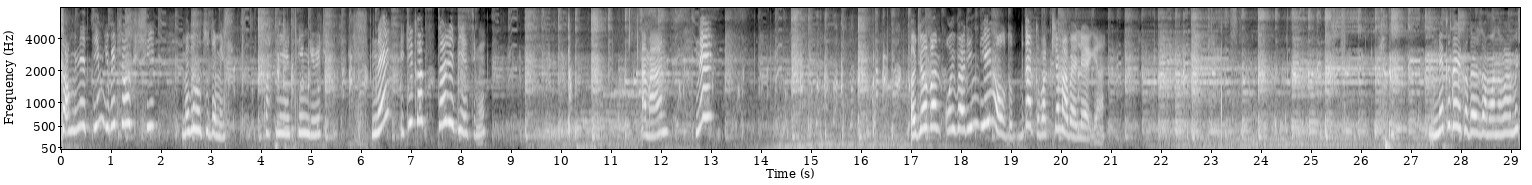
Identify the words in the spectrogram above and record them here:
Tahmin ettiğim gibi çok kişi mega kutu demiş. Tahmin ettiğim gibi. Ne? İki kat star hediyesi mi? Aman. Ne? Acaba ben oy vereyim diye mi oldu? Bir dakika bakacağım haberlere gene. Ne kadar kadar zamanı varmış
